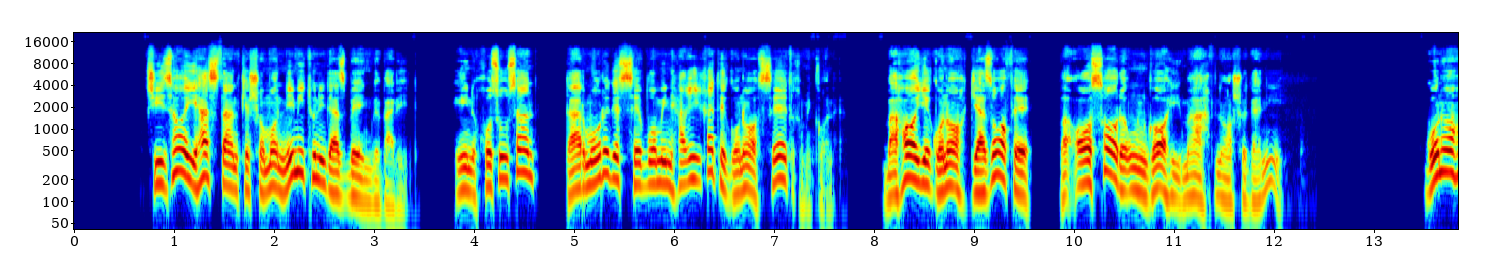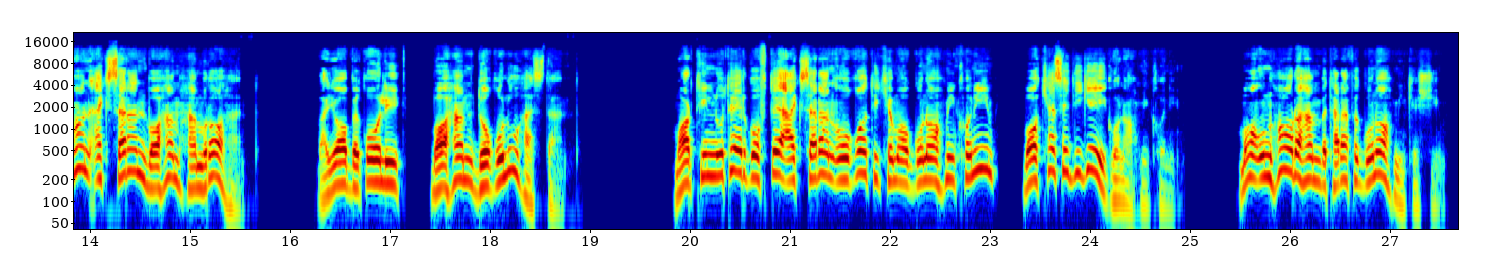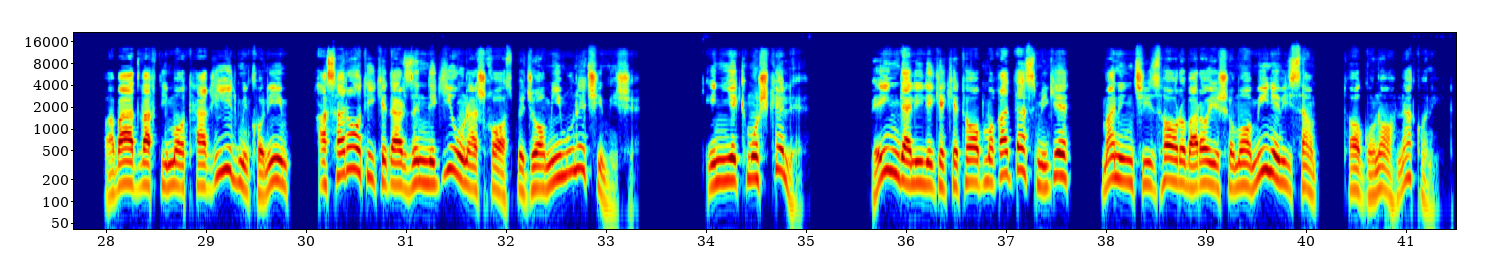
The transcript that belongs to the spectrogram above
چیزهایی هستند که شما نمی‌تونید از بین ببرید. این خصوصا در مورد سومین حقیقت گناه صدق می‌کنه. بهای گناه گذافه و آثار اون گاهی محو ناشدنی. گناهان اکثرا با هم همراهند و یا به قولی با هم دوقلو هستند. مارتین لوتر گفته اکثرا اوقاتی که ما گناه می‌کنیم با کس دیگه ای گناه می‌کنیم. ما اونها رو هم به طرف گناه می‌کشیم و بعد وقتی ما تغییر می‌کنیم اثراتی که در زندگی اون اشخاص به جا میمونه چی میشه؟ این یک مشکله. به این دلیله که کتاب مقدس میگه من این چیزها رو برای شما می نویسم تا گناه نکنید.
